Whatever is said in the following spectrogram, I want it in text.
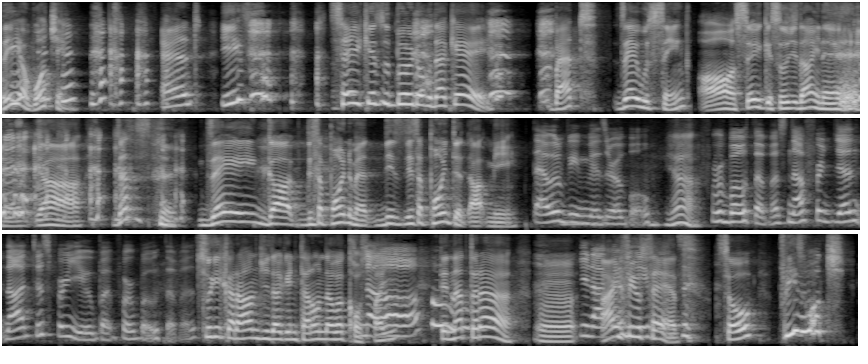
They are watching. And if Seike's Bulldog だけ、but they would think, ああ、セイケ数字ないね。yeah, that's, they got disappointment, dis- disappointed at me. That would be miserable. Yeah. For both of us. Not for just, not just for you, but for both of us. 次からアンジーだけに頼んだ方がコスパいい No. ってなったら、うん You're not I gonna feel be able sad. to. So, please watch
